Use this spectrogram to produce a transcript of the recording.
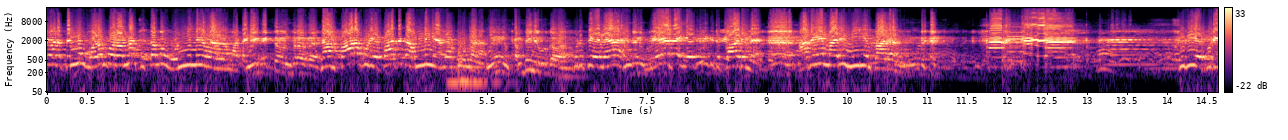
சோளத்தின்னு உடம்போடம்னா சுத்தமா ஒண்ணுமே வர நீ மாட்டேங்குது கிட்ட வந்துடாத நான் பாடக்கூடிய பாட்டுக்கு அம்மிங்க எல்லாம் கொடுக்கணும். கம்பெனி கொடுக்கவா குடுப்பியல? மேல எதிரிக்கிட்டு பாடுன அதே மாதிரி நீயும் பாடணும். சுதிய புடி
